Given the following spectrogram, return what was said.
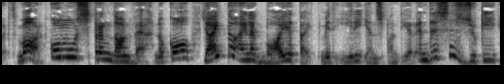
ensovoorts. Maar kom ons spring dan weg. Nou Kaal, jy het nou eintlik baie tyd met hierdie een spandeer. En dis Suzuki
